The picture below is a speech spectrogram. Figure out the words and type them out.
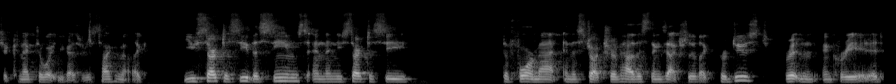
to connect to what you guys were just talking about like you start to see the seams and then you start to see the format and the structure of how this thing's actually like produced written and created.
